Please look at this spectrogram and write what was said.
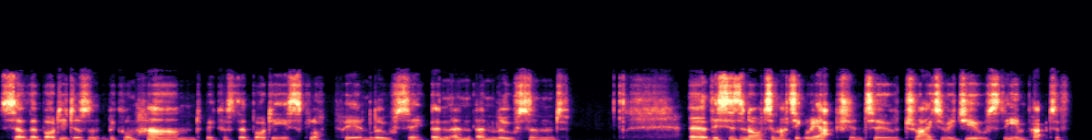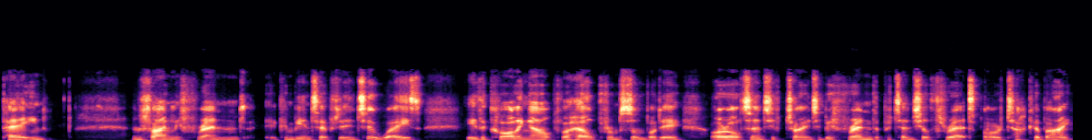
so their body doesn't become harmed because their body is floppy and loosey and, and, and loosened. Uh, this is an automatic reaction to try to reduce the impact of pain. And finally, friend, it can be interpreted in two ways either calling out for help from somebody or alternative trying to befriend the potential threat or attacker by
